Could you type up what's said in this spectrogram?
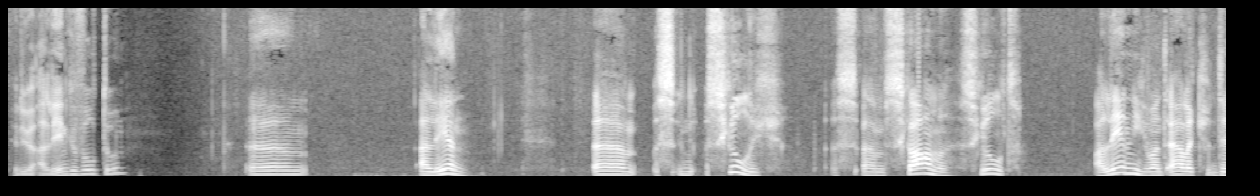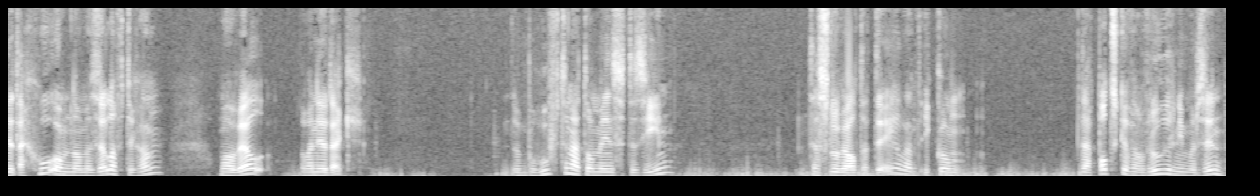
Heb je je alleen gevoeld toen? Ehm, alleen. Ehm, schuldig. Ehm, schamen, schuld. alleen niet, want eigenlijk deed dat goed om naar mezelf te gaan. Maar wel, wanneer ik de behoefte had om mensen te zien, dat sloeg altijd tegen, want ik kon dat potje van vroeger niet meer zien.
